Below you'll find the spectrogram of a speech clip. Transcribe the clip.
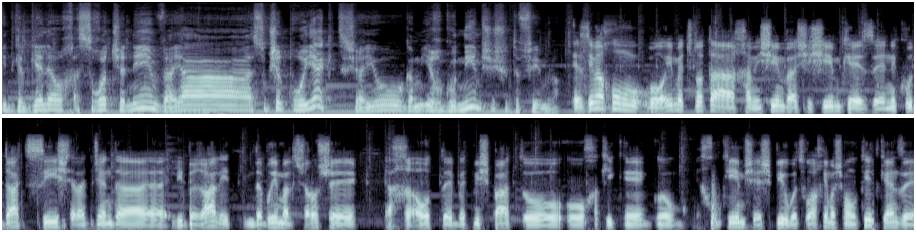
התגלגל לאורך עשרות שנים והיה סוג של פרויקט שהיו גם ארגונים ששותפים לו. אז אם אנחנו רואים את שנות ה-50 וה-60 כאיזה נקודת שיא של אג'נדה ליברלית, מדברים על שלוש אה, הכרעות אה, בית משפט או, או, חקיק, אה, או חוקים שהשפיעו בצורה הכי משמעותית, כן, זה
